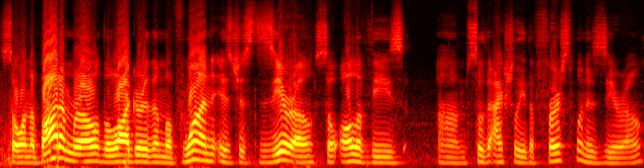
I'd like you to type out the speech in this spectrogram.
So on the bottom row, the logarithm of 1 is just 0. So all of these, um, so the, actually the first one is 0.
